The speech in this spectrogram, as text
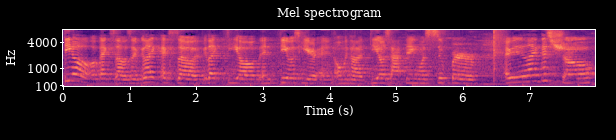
D.O. of EXO. So if you like EXO, if you like D.O., then D.O.'s here and oh my god, D.O.'s acting was superb. I really like this show.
